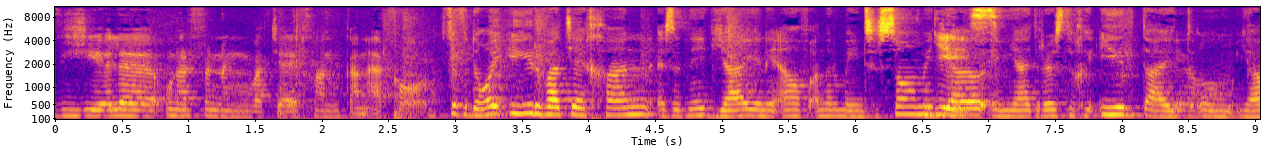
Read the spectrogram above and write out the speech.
visuele ondervinding wat jy gaan kan ervaar. So vir daai uur wat jy gaan, is dit net jy en die 11 ander mense saam met yes. jou en jy het rustige uurtyd ja. om jou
